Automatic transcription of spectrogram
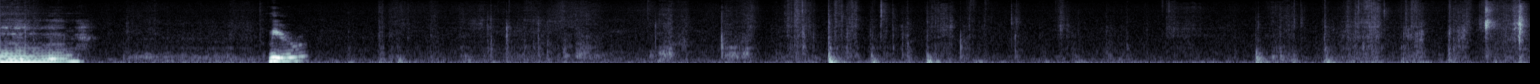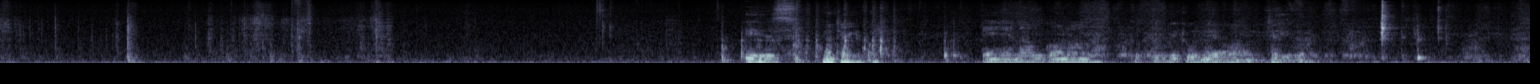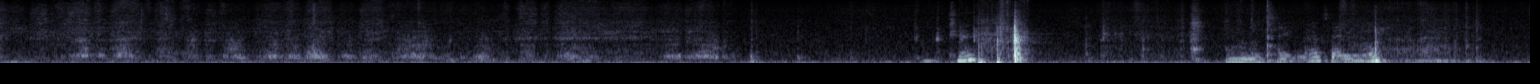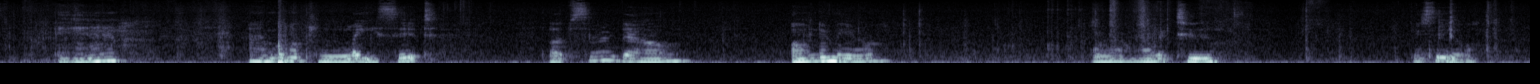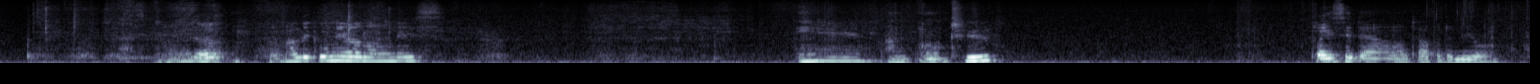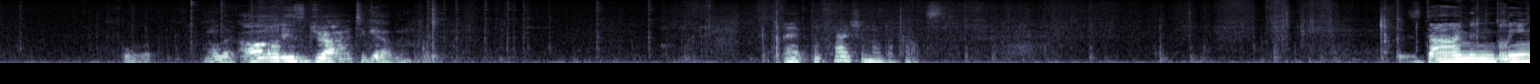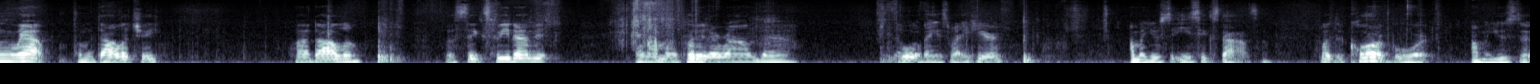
and mirror. is my table. And I'm gonna put the liquid nail on the table. Okay. I'm gonna take my table and um, I'm gonna place it upside down on the mirror where I want it to sealed. Stand up, put my liquid nail on this. And I'm going to place it down on top of the mirror board. I'm going to let all this dry together. at the fraction of the cost. It's diamond bling wrap from Dollar Tree. For a dollar for six feet of it. And I'm gonna put it around the board base right here. I'm gonna use the E6000. For the cardboard, I'm gonna use the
